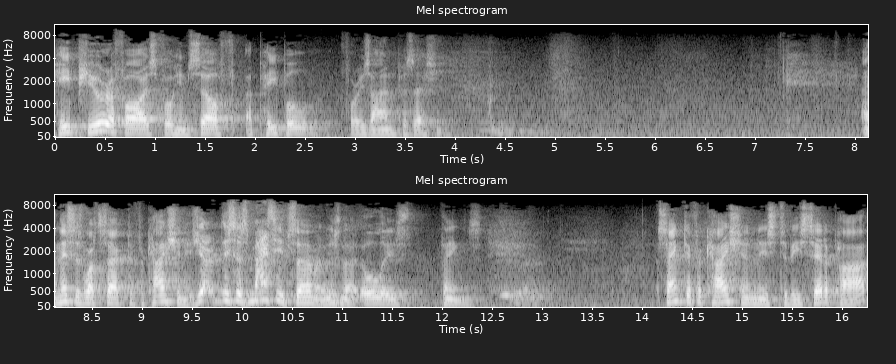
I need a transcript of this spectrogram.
He purifies for himself a people for his own possession. And this is what sanctification is. Yeah, this is massive sermon, isn't it? All these things. Sanctification is to be set apart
